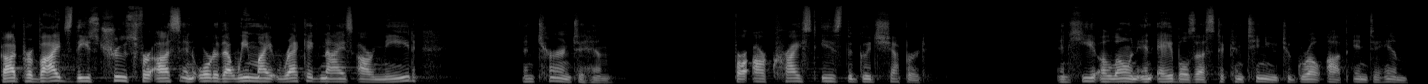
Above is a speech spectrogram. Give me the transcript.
God provides these truths for us in order that we might recognize our need and turn to him. For our Christ is the Good Shepherd, and he alone enables us to continue to grow up into him.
